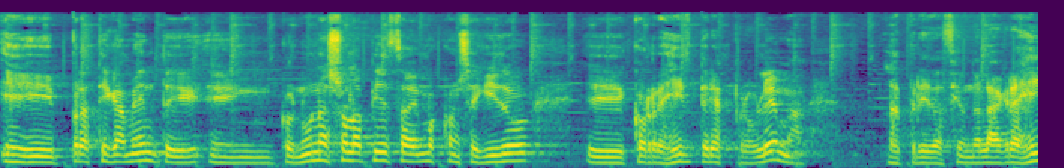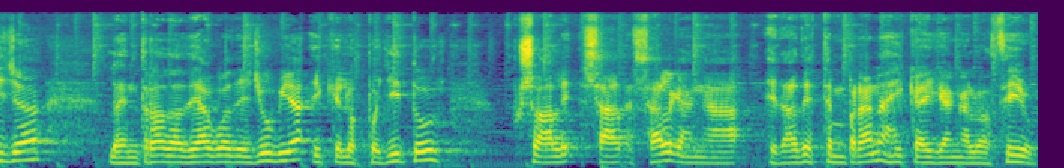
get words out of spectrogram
eh, prácticamente con una sola pieza hemos conseguido corregir tres problemas. La predación de la grajilla, la entrada de agua de lluvia y que los pollitos salgan a edades tempranas y caigan al vacío.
